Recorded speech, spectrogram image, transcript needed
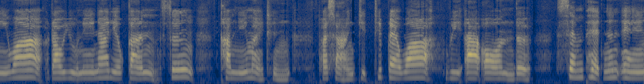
นี้ว่าเราอยู่ในหน้าเดียวกัน ซึ่งคำนี้หมายถึง ภาษาอังกฤษที่แปลว่า we are on the same page นั่นเอง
